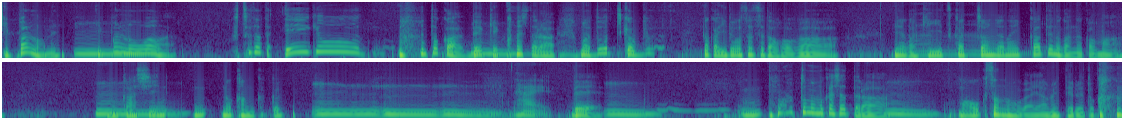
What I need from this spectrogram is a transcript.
一般論ね。一一般論は普通だったら営業とかで結婚したら、まあ、どっちかぶなんか移動させた方がみんなが気使っちゃうんじゃないかっていうのがなんかまあ昔の感覚。で本当の昔だったら、うん。まあ、奥さんの方が辞めてるとか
